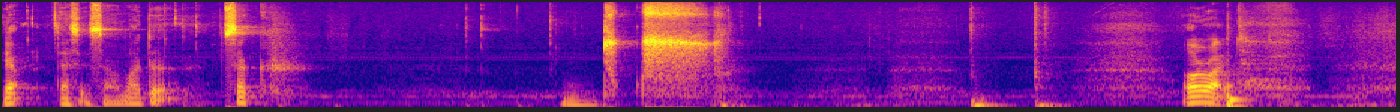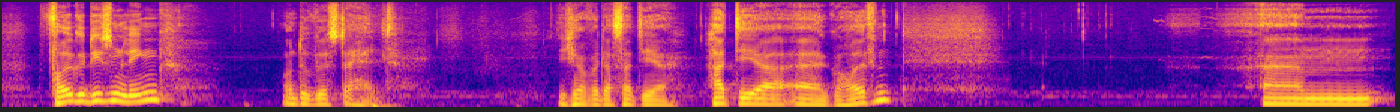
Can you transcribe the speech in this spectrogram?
Ja, das ist er. Warte. Zack. Alright. Folge diesem Link und du wirst erhellt. Ich hoffe, das hat dir, hat dir äh, geholfen. Ähm,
